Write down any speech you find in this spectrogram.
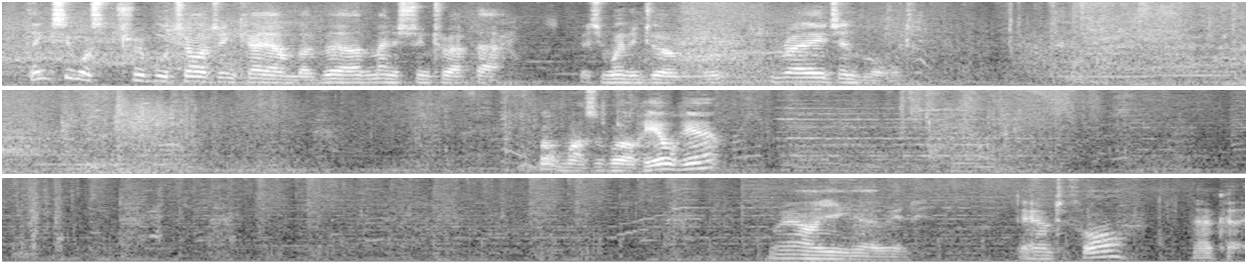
I think she was triple charging Kayamba, but I managed to interrupt that. But she went into a rage and roared. Well, might as well heal here. Where are you going? Down to four? Okay.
